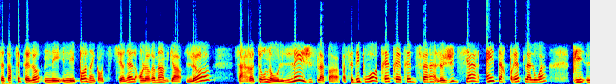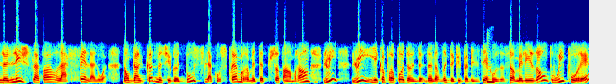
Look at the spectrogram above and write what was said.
cet article-là n'est pas inconstitutionnel, on le remet en vigueur. Là, ça retourne au législateur, parce que c'est des pouvoirs très, très, très différents. Le judiciaire interprète la loi, puis le législateur la fait, la loi. Donc, dans le cas de M. Godbout, si la Cour suprême remettait tout ça en branle, lui, lui, il écopera pas d'un verdict de culpabilité à mm. cause de ça. Mais les autres, oui, pourraient,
